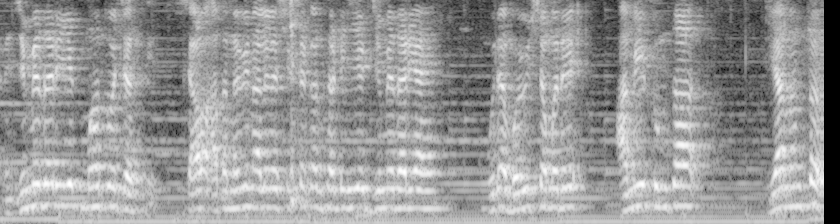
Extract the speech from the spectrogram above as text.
आणि जिम्मेदारी एक महत्त्वाची असते. शाळा आता नवीन आलेल्या शिक्षकांसाठी ही एक जिम्मेदारी आहे. उद्या भविष्यामध्ये आम्ही तुमचा यानंतर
